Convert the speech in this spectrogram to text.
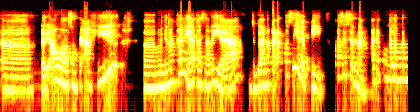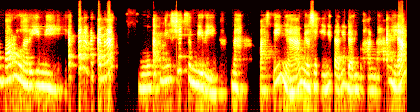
eh, dari awal sampai akhir, eh, menyenangkan ya Kak Sari ya. Juga anak-anak pasti happy, pasti senang. Ada pengalaman baru hari ini. Ya kan anak-anak? Buat milkshake sendiri. Nah, pastinya milkshake ini tadi dari bahan-bahan yang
